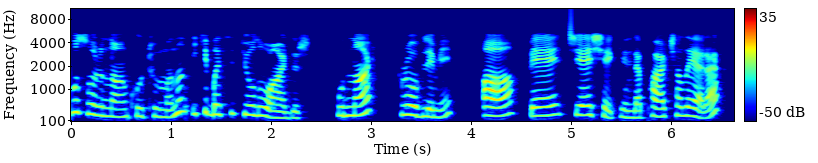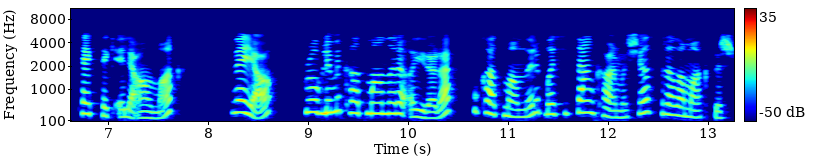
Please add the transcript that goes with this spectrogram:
Bu sorundan kurtulmanın iki basit yolu vardır. Bunlar problemi A, B, C şeklinde parçalayarak tek tek ele almak veya problemi katmanlara ayırarak bu katmanları basitten karmaşaya sıralamaktır.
